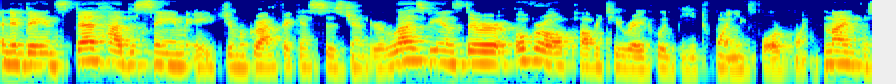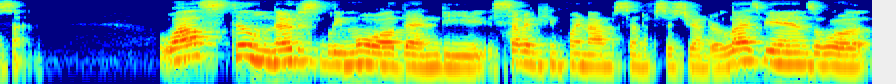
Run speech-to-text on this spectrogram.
And if they instead had the same age demographic as cisgender lesbians, their overall poverty rate would be 24.9%. While still noticeably more than the 17.9% of cisgender lesbians or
